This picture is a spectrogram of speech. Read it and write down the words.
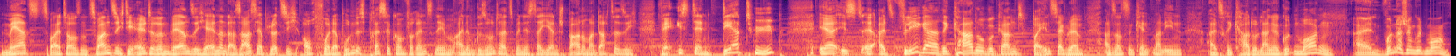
März 2020. Die ältere Älteren werden sich erinnern, da saß er plötzlich auch vor der Bundespressekonferenz neben einem Gesundheitsminister Jens Spahn und man dachte sich, wer ist denn der Typ? Er ist äh, als Pfleger Ricardo bekannt bei Instagram. Ansonsten kennt man ihn als Ricardo Lange. Guten Morgen. Ein wunderschönen guten Morgen.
